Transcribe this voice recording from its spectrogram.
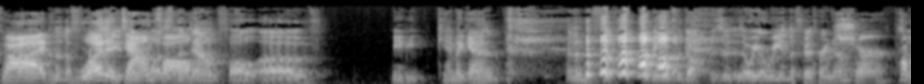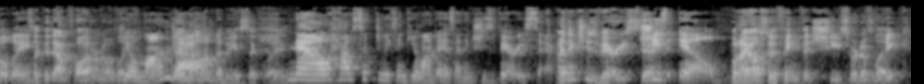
God! and then the fourth what a season downfall. was the downfall of maybe Kim, again. and then the fifth, I think it was the down- is, it, is are, we, are we in the fifth right now? Sure, probably. it's like the downfall. I don't know, of like Yolanda. Yolanda, basically. Now, how sick do we think Yolanda is? I think she's very sick. I think she's very sick. She's ill, But I also think that she's sort of like,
